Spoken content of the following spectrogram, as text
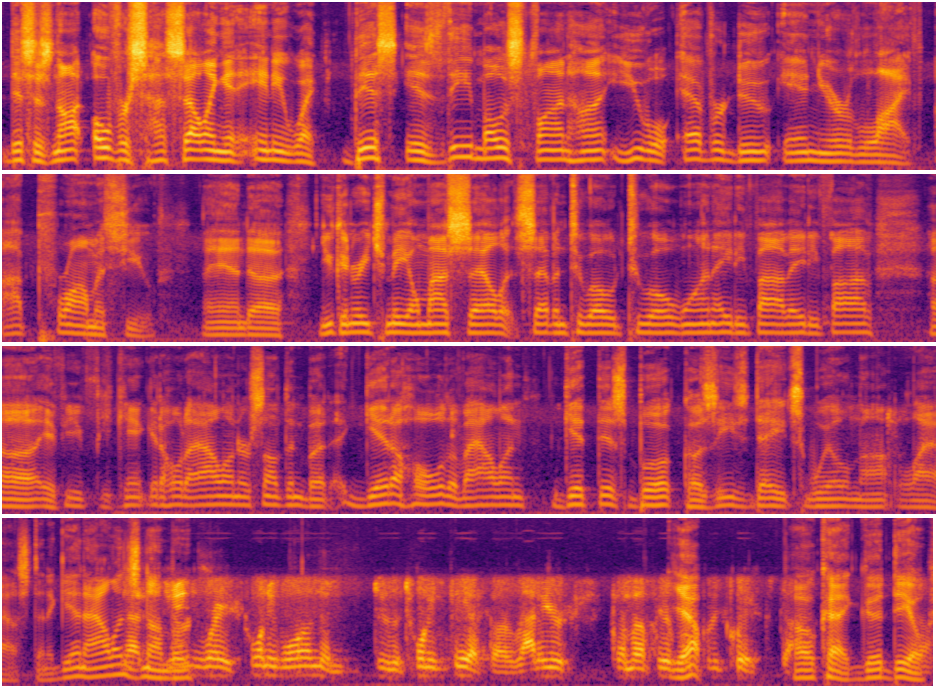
this is not overselling in any way. This is the most fun hunt you will ever do in your life. I promise you. And uh, you can reach me on my cell at 720 201 8585. Uh, if you if you can't get a hold of Alan or something, but get a hold of Alan. Get this book because these dates will not last. And again, Alan's That's number. January 21 and to the 25th, uh, right here, come up here Yep. pretty quick. Scott. Okay, good deal.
